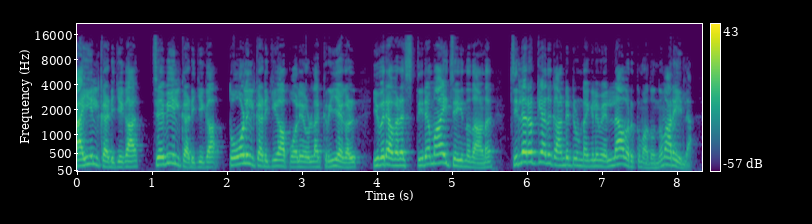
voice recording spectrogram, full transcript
കയ്യിൽ കടിക്കുക ചെവിയിൽ കടിക്കുക തോളിൽ കടിക്കുക പോലെയുള്ള ക്രിയകൾ ഇവരവരെ സ്ഥിരമായി ചെയ്യുന്നതാണ്. ചിലരൊക്കെ അത് കണ്ടിട്ടുണ്ടെങ്കിലും എല്ലാവർക്കും അതൊന്നും അറിയില്ല.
